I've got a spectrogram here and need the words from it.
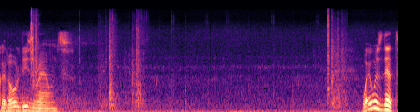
Look at all these rounds. Why was that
